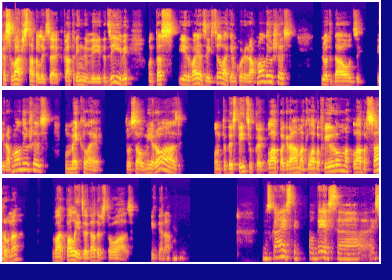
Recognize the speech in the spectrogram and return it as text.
kas var stabilizēt katra indivīda dzīvi, un tas ir vajadzīgs cilvēkiem, kuri ir apmaldījušies. Ļoti daudzi ir apmaldījušies un meklē to savu mieru oāzi. Un tad es ticu, ka laba grāmata, laba filma, laba saruna var palīdzēt atrast to oāzi ikdienā. Nu, skaisti. Paldies. Es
